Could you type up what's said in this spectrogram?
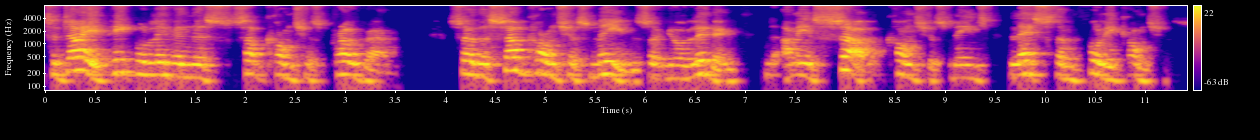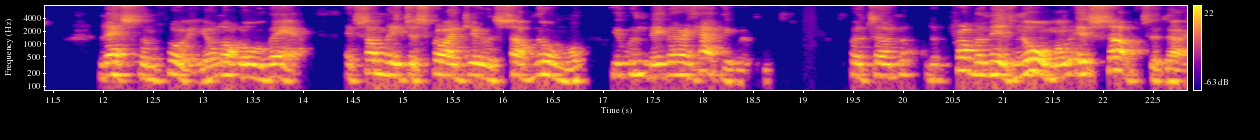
today people live in this subconscious program. So the subconscious means that you're living, I mean, subconscious means less than fully conscious, less than fully. You're not all there. If somebody described you as subnormal, you wouldn't be very happy with them. But um, the problem is, normal is sub today.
